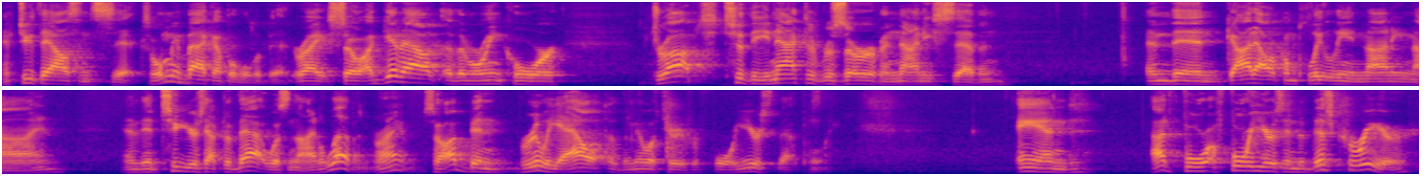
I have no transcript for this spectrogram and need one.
in 2006. So let me back up a little bit, right? So I get out of the Marine Corps, dropped to the inactive reserve in 97, and then got out completely in 99. And then two years after that was 9 11, right? So I've been really out of the military for four years at that point. And I had four, four years into this career,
